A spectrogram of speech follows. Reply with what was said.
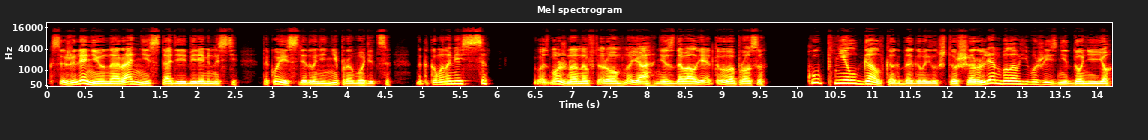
К сожалению, на ранней стадии беременности такое исследование не проводится. На каком она месяце? Возможно, на втором, но я не задавал ей этого вопроса. Куб не лгал, когда говорил, что Шарлен была в его жизни до нее.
